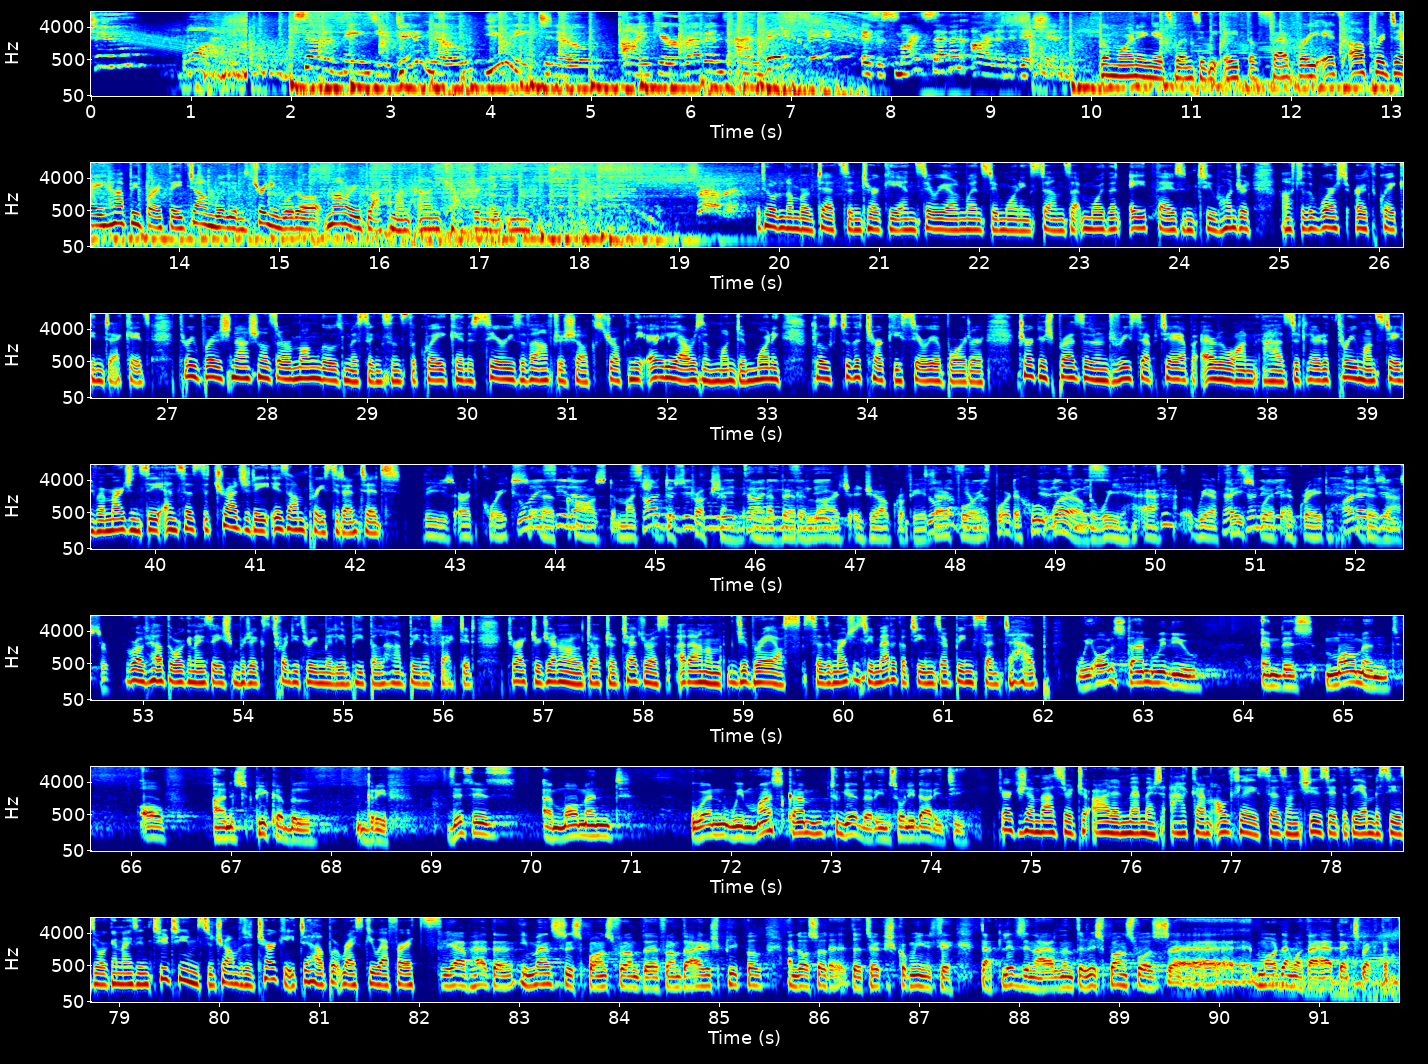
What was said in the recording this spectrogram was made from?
two, one. Seven things you didn't know you need to know. I'm Ciara Revins, and this is the Smart 7 Ireland edition. Good morning. It's Wednesday, the 8th of February. It's Opera Day. Happy birthday, John Williams, Trinny Woodall, Malorie Blackman, and Kathryn Newton. The total number of deaths in Turkey and Syria on Wednesday morning stands at more than 8,200 after the worst earthquake in decades. Three British nationals are among those missing since the quake and a series of aftershocks struck in the early hours of Monday morning close to the Turkey Syria border. Turkish President Recep Tayyip Erdogan has declared a three month state of emergency and says the tragedy is unprecedented. These earthquakes uh, caused much destruction in a very large geography. Therefore, for the whole world, we uh, we are faced with a great disaster. The World Health Organization predicts 23 million people have been affected. Director General Dr. Tedros Adhanom Ghebreyesus says emergency medical teams are being sent to help. We all stand with you in this moment of unspeakable grief. This is a moment when we must come together in solidarity. Turkish ambassador to Ireland Mehmet Hakan Oltlay says on Tuesday that the embassy is organising two teams to travel to Turkey to help with rescue efforts. We have had an immense response from the from the Irish people and also the, the Turkish community that lives in Ireland. The response was uh, more than what I had expected.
